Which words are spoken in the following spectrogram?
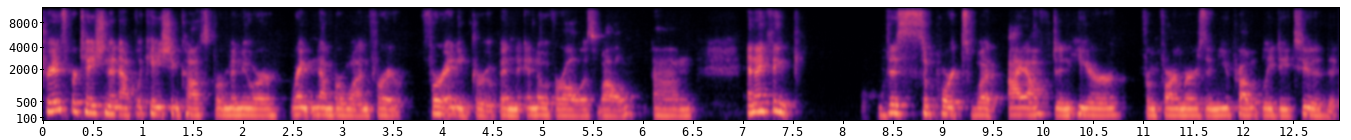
transportation and application costs for manure ranked number one for, for any group and, and overall as well. Um, and I think this supports what I often hear from farmers, and you probably do too, that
